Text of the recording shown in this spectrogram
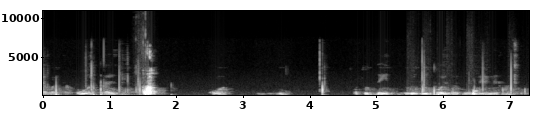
Ele vai pra rua atrás, né? Porra. Eu tô dentro do, coisa, do meio errado.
